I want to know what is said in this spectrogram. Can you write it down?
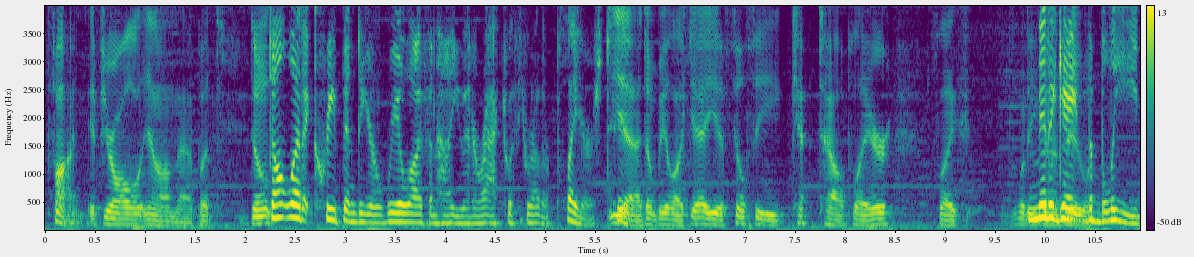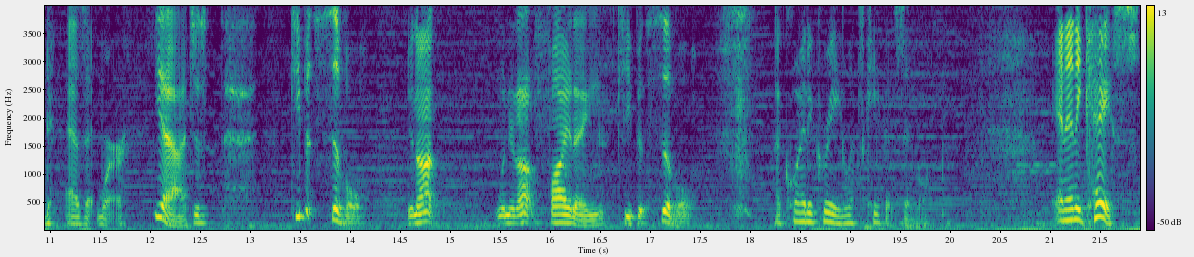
Fine, if you're all in on that, but don't. Don't let it creep into your real life and how you interact with your other players too. Yeah, don't be like, yeah, you filthy cat towel player. It's like, what are you Mitigate the bleed, as it were. Yeah, just keep it civil. You're not when you're not fighting. Keep it civil. I quite agree. Let's keep it civil. In any case,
